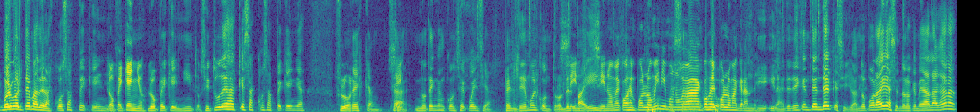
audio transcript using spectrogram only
Vuelvo al tema de las cosas pequeñas. Lo pequeño. Lo pequeñito. Si tú dejas que esas cosas pequeñas florezcan, o sea, Sí. no tengan consecuencias, perdemos el control del si, país. si no me cogen por lo mínimo, no me van a coger por lo más grande. Y, y la gente tiene que entender que si yo ando por ahí haciendo lo que me da la gana,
